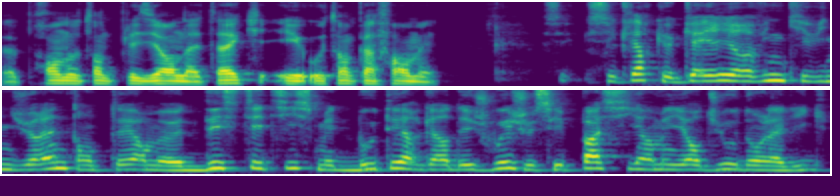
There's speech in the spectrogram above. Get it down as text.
euh, prendre autant de plaisir en attaque et autant performer. C'est clair que Kyrie Irving, Kevin Durant, en termes d'esthétisme et de beauté à regarder jouer, je sais pas s'il y a un meilleur duo dans la ligue.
